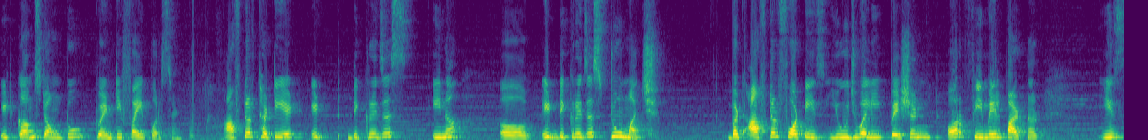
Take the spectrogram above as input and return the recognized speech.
it comes down to 25 percent. After 38 it decreases in a uh, it decreases too much. But after 40s usually patient or female partner is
